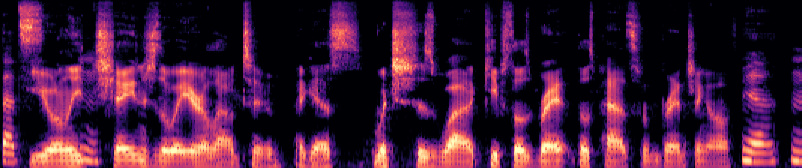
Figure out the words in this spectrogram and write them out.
That's You only Hmm. change the way you're allowed to, I guess, which is what keeps those bran- those paths from branching off. yeah. Hmm.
